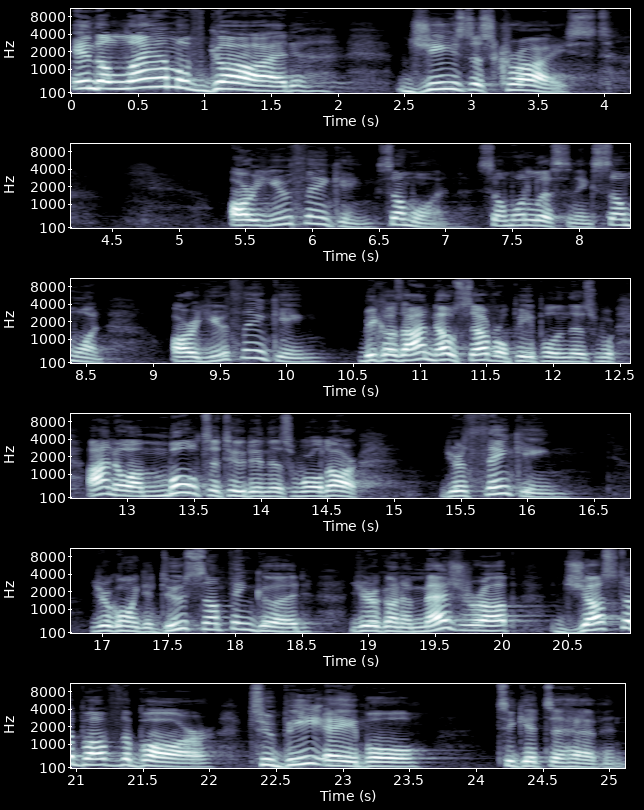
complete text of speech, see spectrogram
in the Lamb of God, Jesus Christ. Are you thinking, someone, someone listening, someone, are you thinking, because I know several people in this world, I know a multitude in this world are, you're thinking you're going to do something good, you're going to measure up just above the bar to be able to get to heaven.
